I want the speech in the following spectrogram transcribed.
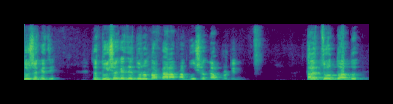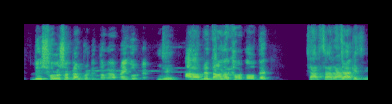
দুইশো কেজি। তো দুইশো কেজির জন্য দরকার আপনার দুইশো গ্রাম প্রোটিন। তাহলে চোদ্দ আর দুই ষোলোশো গ্রাম প্রোটিন দরকার আপনার জি। আর আপনি দানাদার খাবার কত দেন? চার চার আট কেজি।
